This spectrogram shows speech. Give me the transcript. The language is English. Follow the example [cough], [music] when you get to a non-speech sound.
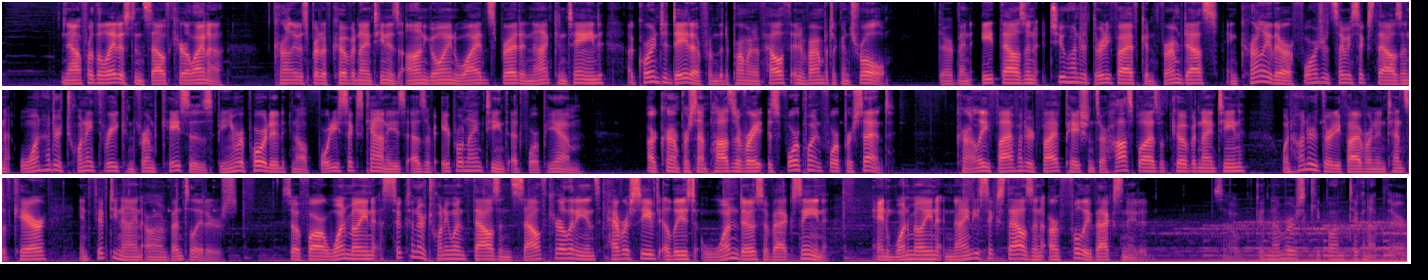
Now for the latest in South Carolina. Currently, the spread of COVID 19 is ongoing, widespread, and not contained, according to data from the Department of Health and Environmental Control. There have been 8,235 confirmed deaths, and currently there are 476,123 confirmed cases being reported in all 46 counties as of April 19th at 4 p.m. Our current percent positive rate is 4.4%. Currently, 505 patients are hospitalized with COVID 19, 135 are in intensive care, and 59 are on ventilators. So far, 1,621,000 South Carolinians have received at least one dose of vaccine, and 1,096,000 are fully vaccinated. So, good numbers keep on ticking up there.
